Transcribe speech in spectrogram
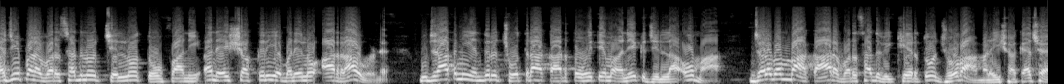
હજી પણ વરસાદનો છેલ્લો તોફાની અને સક્રિય બનેલો આ રાઉન્ડ ગુજરાતની અંદર છોતરા કાઢતો હોય તેમ અનેક જિલ્લાઓમાં જળબંબાકાર વરસાદ વિખેરતો જોવા મળી શકે છે.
